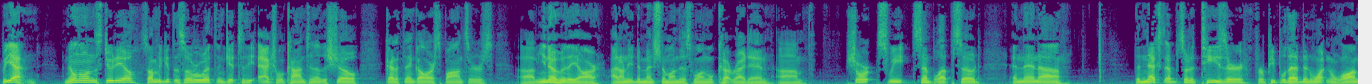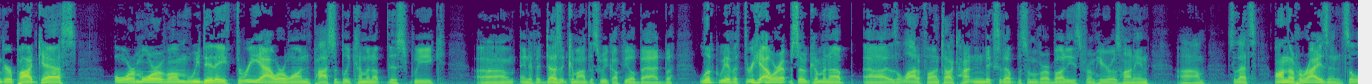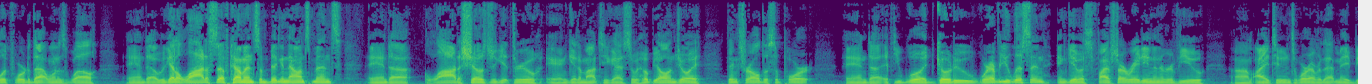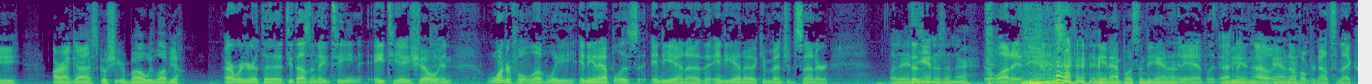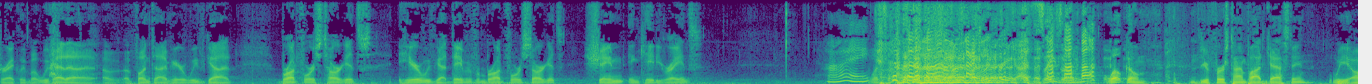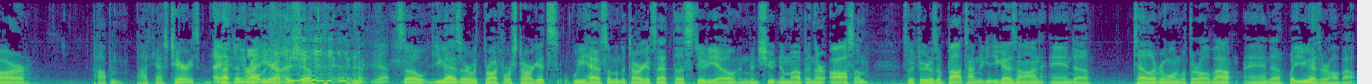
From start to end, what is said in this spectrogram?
but yeah, I'm the only one in the studio, so I'm gonna get this over with and get to the actual content of the show. Got to thank all our sponsors. Um, you know who they are. I don't need to mention them on this one. We'll cut right in. Um, short, sweet, simple episode, and then uh, the next episode of teaser for people that have been wanting longer podcasts or more of them. We did a three hour one possibly coming up this week. Um, and if it doesn't come out this week, I'll feel bad. But look, we have a three hour episode coming up. Uh, it was a lot of fun. Talked hunting, mix it up with some of our buddies from Heroes Hunting. Um, so that's on the horizon. So look forward to that one as well. And uh, we got a lot of stuff coming, some big announcements, and uh, a lot of shows to get through and get them out to you guys. So we hope you all enjoy. Thanks for all the support. And uh, if you would, go to wherever you listen and give us five star rating and a review, um, iTunes, wherever that may be. All right, guys, go shoot your bow. We love you. All right, we're here at the 2018 ATA show in wonderful, lovely Indianapolis, Indiana, the Indiana Convention Center. A lot of Indiana's in there. A lot of Indiana's. Indianapolis, Indiana. Indianapolis. Indiana. I, I, don't even know if I'm pronouncing that correctly, but we've had a, a, a fun time here. We've got Broad Force Targets here. We've got David from Broad Force Targets, Shane and Katie Rains. Hi. What's up? I was waiting for you guys to say something. Welcome. Your first time podcasting. We are popping podcast cherries Hey, left and right all the here at the show. yeah. So you guys are with Broad Force targets. We have some of the targets at the studio and been shooting them up, and they're awesome. So we figured it was about time to get you guys on and uh, tell everyone what they're all about and uh, what you guys are all about.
